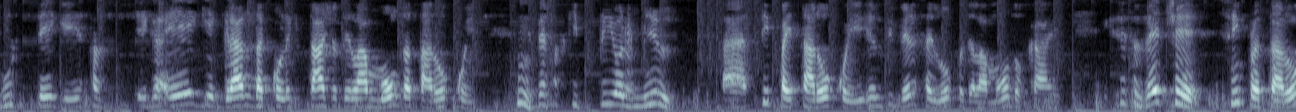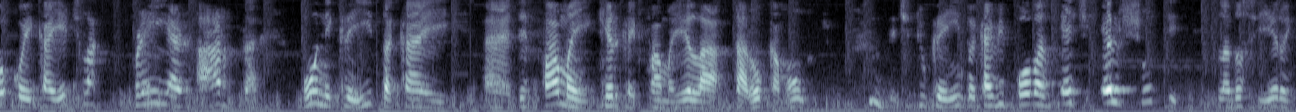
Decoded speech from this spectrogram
multege, estas ega ege granda kolektaĵo de la monda Tarokoj. Hmm. Mi pensas que pli ol mil uh, tipaj tarokoj el diversaj lokoj de la mondo kaj ekzistas eĉ simpla tarokoj kaj eĉ la plej arta, bone kaj uh, de famaj kelkaj famaj el la taroka mondo. De ĉi tiu kreinto kaj vi povas eĉ elŝuti la dosierojn.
